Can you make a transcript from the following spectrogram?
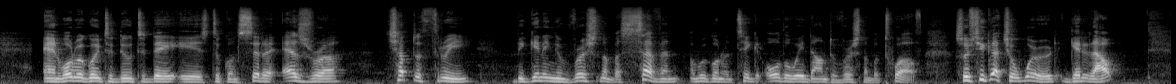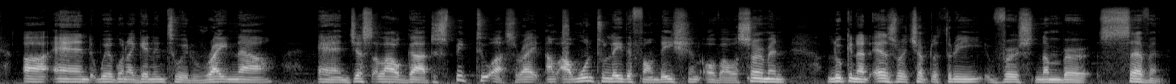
And what we're going to do today is to consider Ezra chapter 3, beginning in verse number 7, and we're going to take it all the way down to verse number 12. So if you got your word, get it out. Uh, and we're going to get into it right now and just allow God to speak to us, right? I, I want to lay the foundation of our sermon looking at Ezra chapter 3, verse number 7.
